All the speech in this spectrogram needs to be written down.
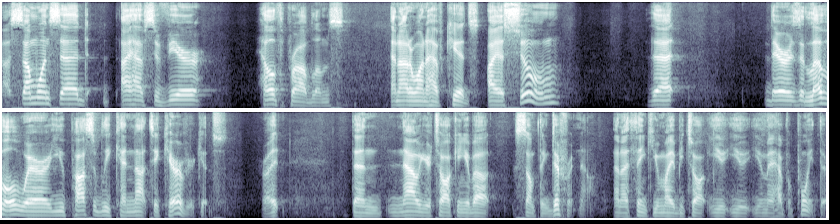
Uh, someone said I have severe health problems and I don't want to have kids. I assume that there is a level where you possibly cannot take care of your kids, right? Then now you're talking about something different now, and I think you might be talk you you you may have a point there.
